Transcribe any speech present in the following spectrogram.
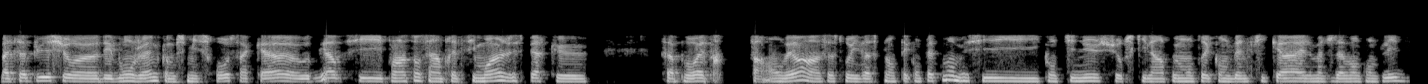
bah, de s'appuyer sur euh, des bons jeunes comme Smith Rowe, Saka, euh, Odegaard. Si pour l'instant c'est un prêt de six mois, j'espère que ça pourrait être. Enfin, on verra. Hein, ça se trouve il va se planter complètement, mais s'il continue sur ce qu'il a un peu montré contre Benfica et le match d'avant contre Leeds,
